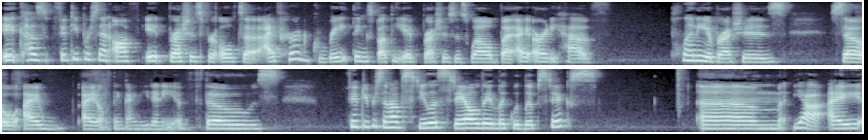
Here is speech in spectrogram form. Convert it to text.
It has 50% off IT brushes for Ulta. I've heard great things about the IT brushes as well, but I already have plenty of brushes, so I I don't think I need any of those. 50% off Stila Stay All Day liquid lipsticks. Um, yeah, I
